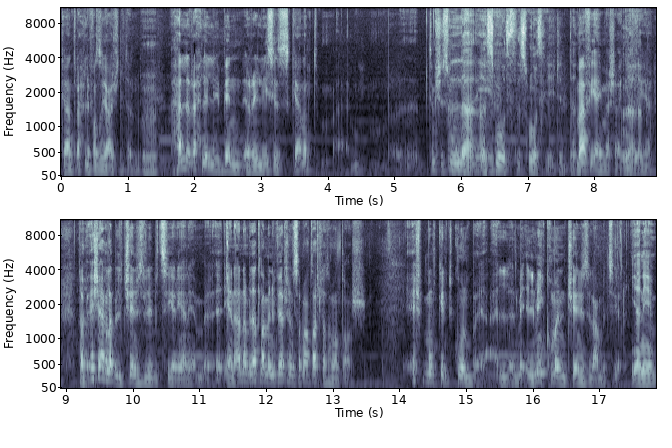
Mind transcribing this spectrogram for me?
كانت رحلة فظيعة جدا. هل الرحلة اللي بين ال releases كانت بتمشي لا smoothly؟ smooth smoothly جدا. ما في أي مشاكل لا، لا. فيها. طب إيش أغلب ال changes اللي بتصير؟ يعني يعني أنا بدي أطلع من version 17 ل 18 إيش ممكن تكون ال main common changes اللي عم بتصير؟ يعني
